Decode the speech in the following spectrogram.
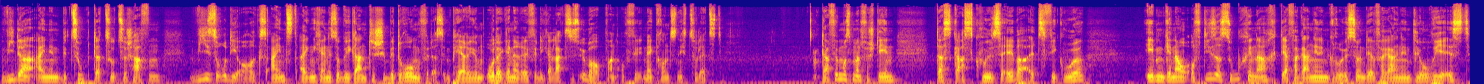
wieder einen Bezug dazu zu schaffen, wieso die Orks einst eigentlich eine so gigantische Bedrohung für das Imperium oder generell für die Galaxis überhaupt waren, auch für die Necrons nicht zuletzt. Dafür muss man verstehen, dass Gaskul selber als Figur eben genau auf dieser Suche nach der vergangenen Größe und der vergangenen Glorie ist,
